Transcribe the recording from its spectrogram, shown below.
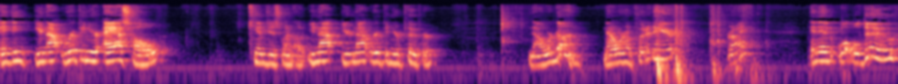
and then you're not ripping your asshole. Kim just went, oh, you're not, you're not ripping your pooper. Now we're done. Now we're gonna put it here, right? And then what we'll do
